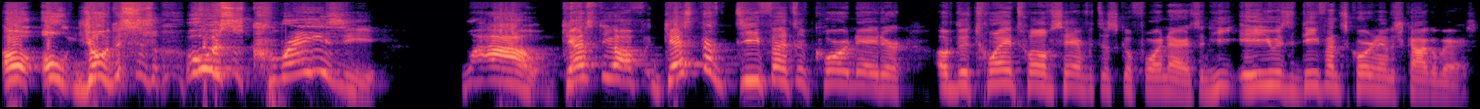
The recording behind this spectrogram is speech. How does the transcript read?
Oh, oh, yo, this is oh, this is crazy. Wow. Guess the off guess the defensive coordinator of the 2012 San Francisco 49ers. And he he was the defense coordinator of the Chicago Bears.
